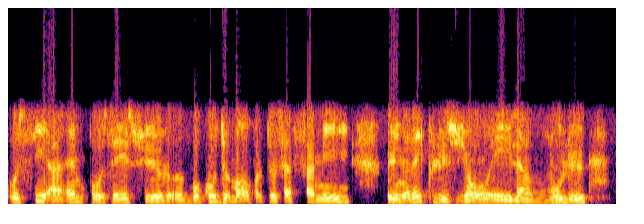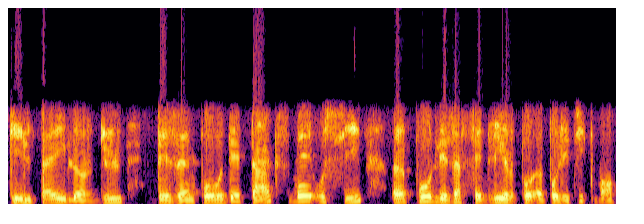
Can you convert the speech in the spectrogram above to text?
aussi a imposé sur beaucoup de membres de sa famille une réclusion et il a voulu qu'ils payent leur dû des impôts, des taxes, mais aussi euh, pour les affaiblir euh, politiquement.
